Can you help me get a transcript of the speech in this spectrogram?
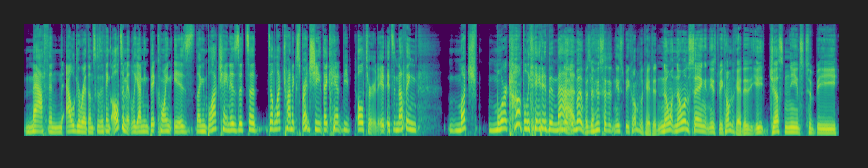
math and algorithms because I think ultimately, I mean, Bitcoin is I mean, blockchain is it's a it's an electronic spreadsheet that can't be altered. It, it's nothing much more complicated than that. No, no, but who said it needs to be complicated? No, one- no one's saying it needs to be complicated. It just needs to be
